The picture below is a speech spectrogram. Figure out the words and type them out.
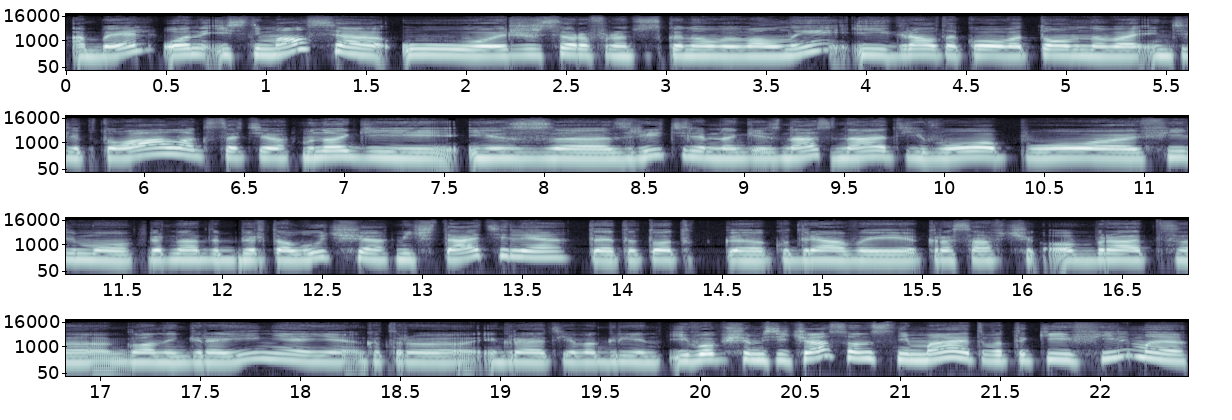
Абель. Он и снимался у режиссера французской новой волны и играл такого томного интеллектуала. Кстати, многие из э, зрителей, многие из нас знают его по фильму Бернардо Бертолуччи «Мечтатели». Это тот э, кудрявый красавчик, брат э, главной героини, которую играет Ева Грин. И, в общем, сейчас он снимает вот такие фильмы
